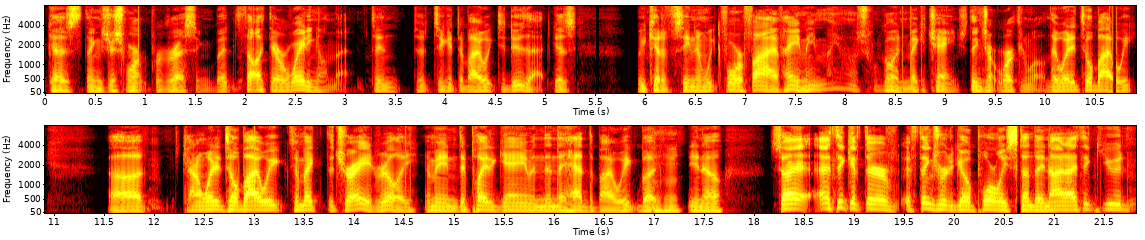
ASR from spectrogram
because things just weren't progressing. But it felt like they were waiting on that to to, to get to bye week to do that because we could have seen in week four or five, hey, maybe, maybe let's go ahead and make a change. Things aren't working well. They waited till bye week. Uh, kind of waited till bye week to make the trade. Really, I mean, they played a game and then they had the bye week, but Mhm. you know. So I, I think if they're if things were to go poorly Sunday night, I think you would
